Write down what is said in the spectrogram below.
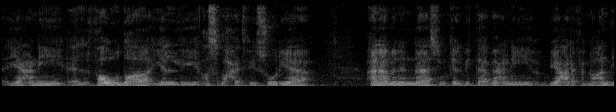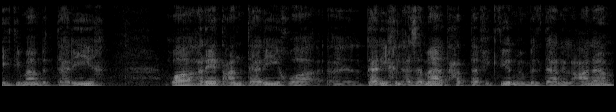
يعني الفوضى يلي أصبحت في سوريا. أنا من الناس يمكن اللي بيتابعني بيعرف إنه عندي اهتمام بالتاريخ وقريت عن تاريخ وتاريخ الأزمات حتى في كثير من بلدان العالم.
